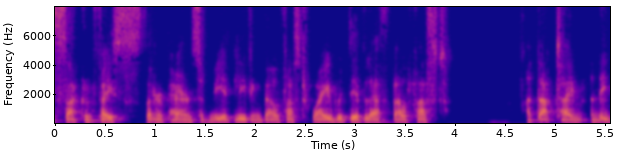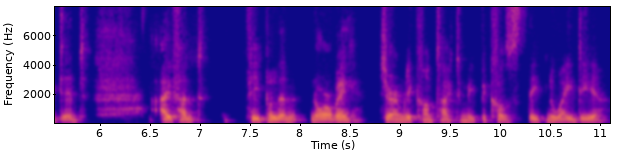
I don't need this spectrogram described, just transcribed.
the sacrifice that her parents had made leaving Belfast. Why would they have left Belfast at that time? And they did. I've had people in Norway, Germany contacting me because they'd no idea,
